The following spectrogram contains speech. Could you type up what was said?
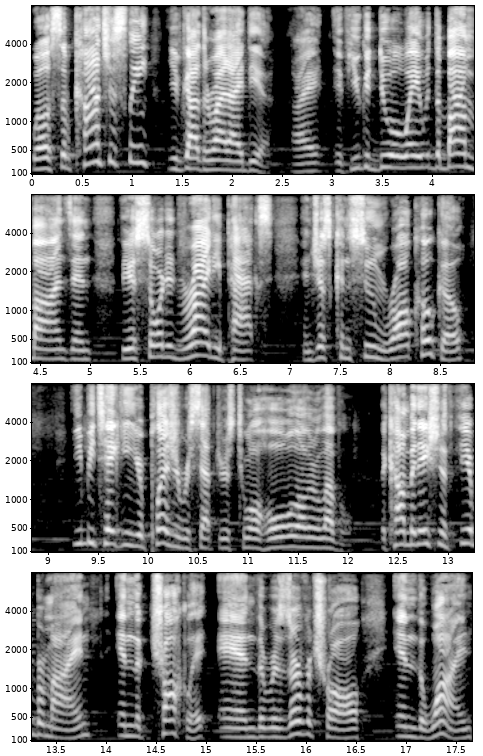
well, subconsciously, you've got the right idea. All right. If you could do away with the bonbons and the assorted variety packs and just consume raw cocoa, you'd be taking your pleasure receptors to a whole other level. The combination of theobromine in the chocolate and the resveratrol in the wine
